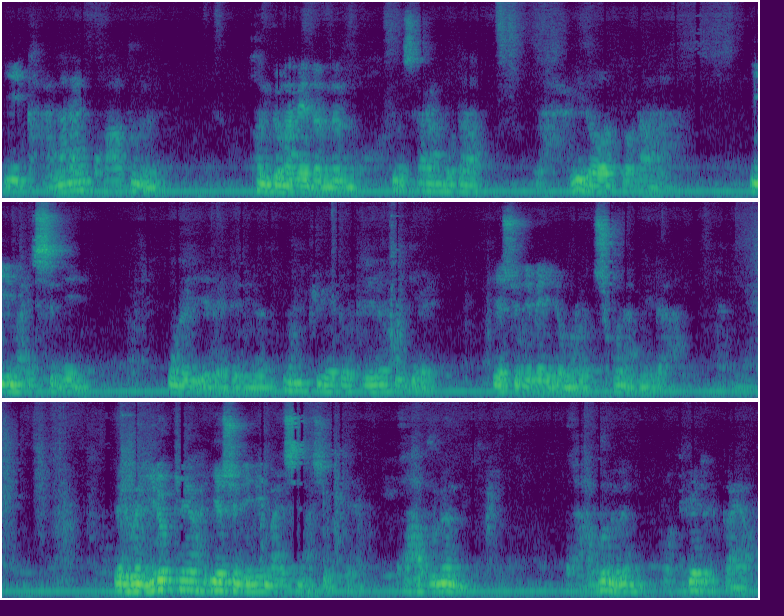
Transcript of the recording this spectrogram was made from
이 가난한 과부는 헌금 안에 넣는 모든 사람보다 많이 넣었도다. 이 말씀이 오늘 예배드리는 우리 귀에도 들려지기를 예수님의 이름으로 축원합니다. 여러분 이렇게 예수님이 말씀하실 때 과부는 과부는 어떻게 될까요?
